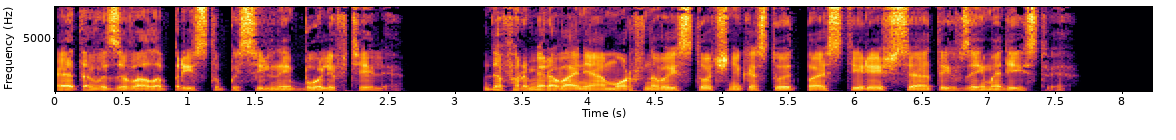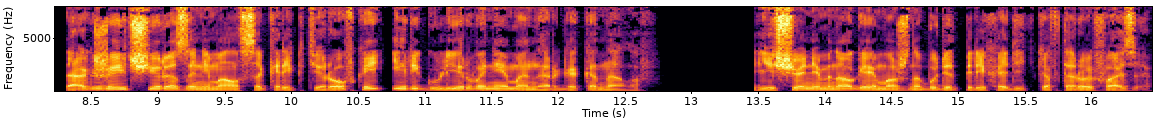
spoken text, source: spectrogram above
Это вызывало приступы сильной боли в теле. До формирования аморфного источника стоит поостеречься от их взаимодействия. Также Ичиро занимался корректировкой и регулированием энергоканалов. Еще немного, и можно будет переходить ко второй фазе.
